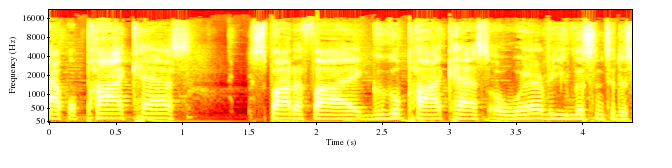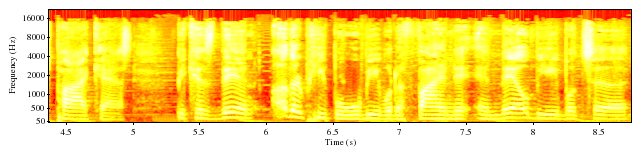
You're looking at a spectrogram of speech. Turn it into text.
Apple Podcasts, Spotify, Google Podcasts, or wherever you listen to this podcast, because then other people will be able to find it and they'll be able to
